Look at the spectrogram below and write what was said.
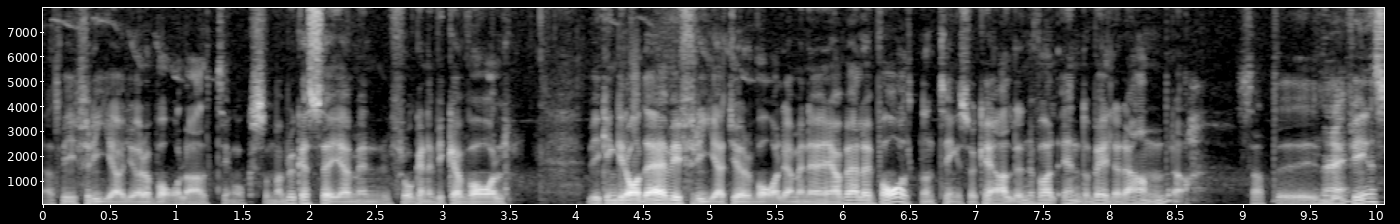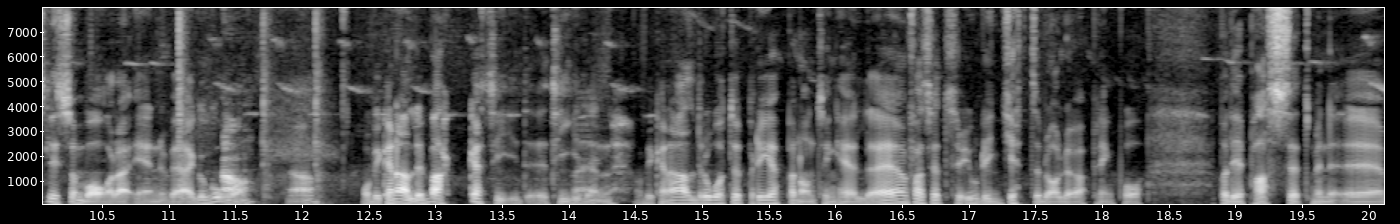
att vi är fria att göra val och allting också. Man brukar säga, men frågan är vilka val, vilken grad är vi fria att göra val? Ja, men när jag väl har valt någonting så kan jag aldrig ändå välja det andra. Så att eh, det Nej. finns liksom bara en väg att gå. Ja, ja. Och vi kan aldrig backa tid, tiden. Och vi kan aldrig återupprepa någonting heller. Även fast jag gjorde en jättebra löpning på, på det passet men, eh,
